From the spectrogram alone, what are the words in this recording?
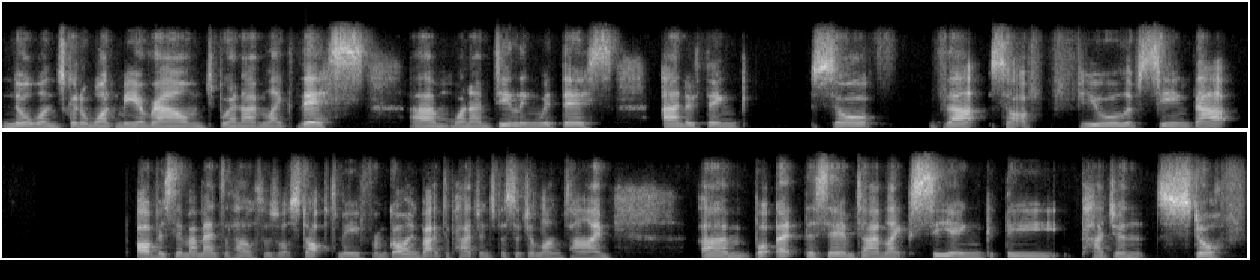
no one's going to want me around when i'm like this um, when i'm dealing with this. And i think so that sort of fuel of seeing that obviously my mental health was what stopped me from going back to pageants for such a long time. Um, but at the same time like seeing the pageant stuff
